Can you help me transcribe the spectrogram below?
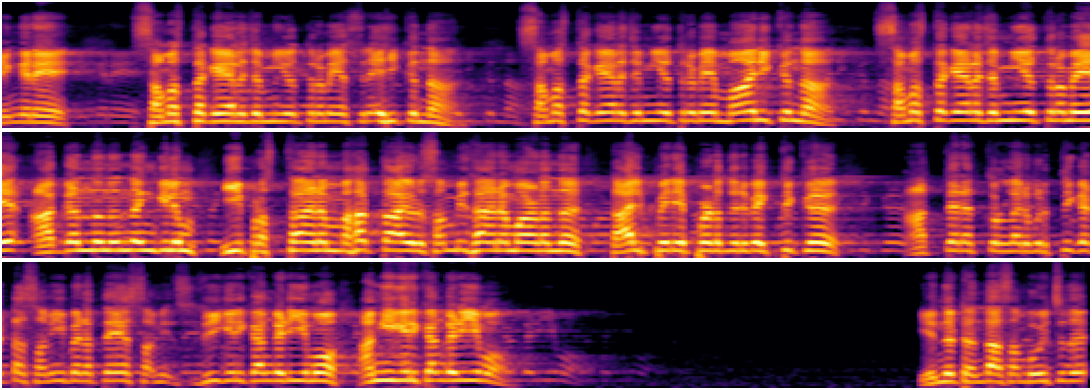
എങ്ങനെ? സമസ്ത കേരള ജമിയത്തുലമയെ സ്നേഹിക്കുന്ന സമസ്ത കേരള ജമിയത്രമേ മാനിക്കുന്ന സമസ്ത കേരള ജമിയത്രമേ അകന്നു നിന്നെങ്കിലും ഈ പ്രസ്ഥാനം മഹത്തായ ഒരു സംവിധാനമാണെന്ന് താല്പര്യപ്പെടുന്ന ഒരു വ്യക്തിക്ക് അത്തരത്തിലുള്ള ഒരു വൃത്തികെട്ട സമീപനത്തെ സമി- സ്വീകരിക്കാൻ കഴിയുമോ അംഗീകരിക്കാൻ കഴിയുമോ? എന്നിട്ട് എന്താ സംഭവിച്ചത്?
